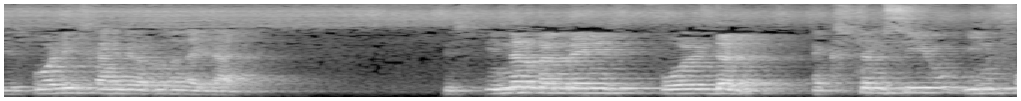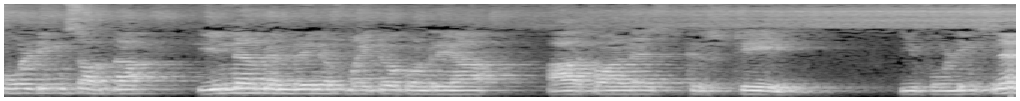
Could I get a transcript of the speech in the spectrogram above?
These foldings can be represented like that. This inner membrane is folded. Extensive infoldings of the inner membrane of mitochondria are called as cristae. ഈ ഫോൾഡിങ്സിന്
